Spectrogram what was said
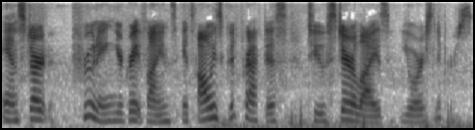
and start pruning your grapevines, it's always good practice to sterilize your snippers.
